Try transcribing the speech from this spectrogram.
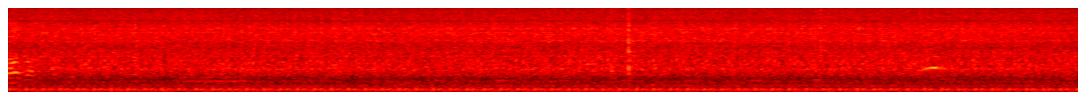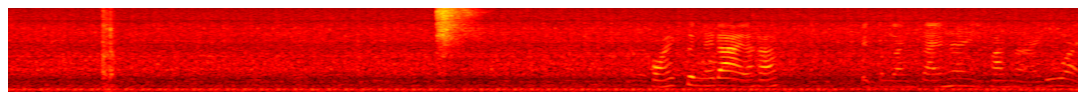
ขอให้ขึ้นให้ได้นะคะ เป็นกำลังใจให้ควานหมายด้วย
